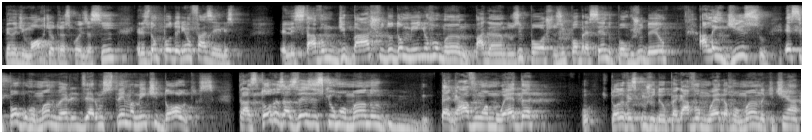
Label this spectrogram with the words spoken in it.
pena de morte outras coisas assim, eles não poderiam fazer, eles, eles estavam debaixo do domínio romano, pagando os impostos, empobrecendo o povo judeu. Além disso, esse povo romano, eles eram extremamente idólatras. Todas as vezes que o romano pegava uma moeda, toda vez que um judeu pegava uma moeda romana que tinha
